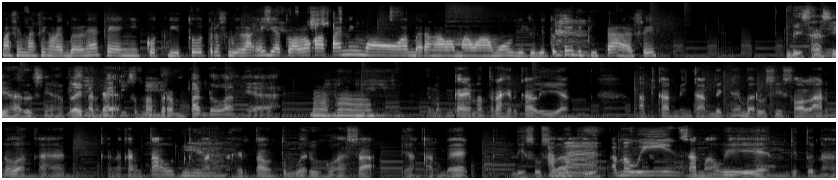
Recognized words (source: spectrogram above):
masing-masing labelnya kayak ngikut gitu, terus bilang, eh jadwal lo kapan nih mau bareng sama mamamu gitu-gitu, kayak dipisah gak sih? Bisa sih Iya. harusnya. Apalagi Bisa kan kayak jadi cuma berempat doang ya. Mm-mm. Hmm. Ya mungkin kan emang terakhir kali yang upcoming comebacknya baru si Solar doang kan. Karena kan tahun Iya. kemarin akhir tahun tuh baru Huasa yang comeback disusul lagi sama sama Win. sama Win gitu. Nah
